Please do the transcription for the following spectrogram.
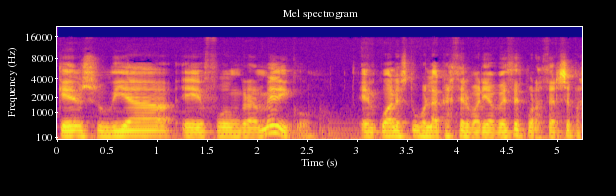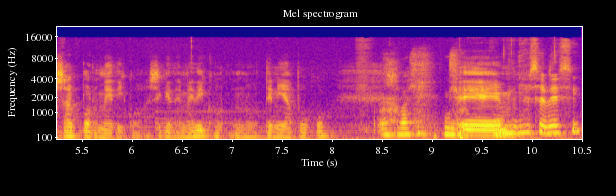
que en su día eh, fue un gran médico, el cual estuvo en la cárcel varias veces por hacerse pasar por médico, así que de médico no tenía poco. Ah, vale. ya se ve, sí.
